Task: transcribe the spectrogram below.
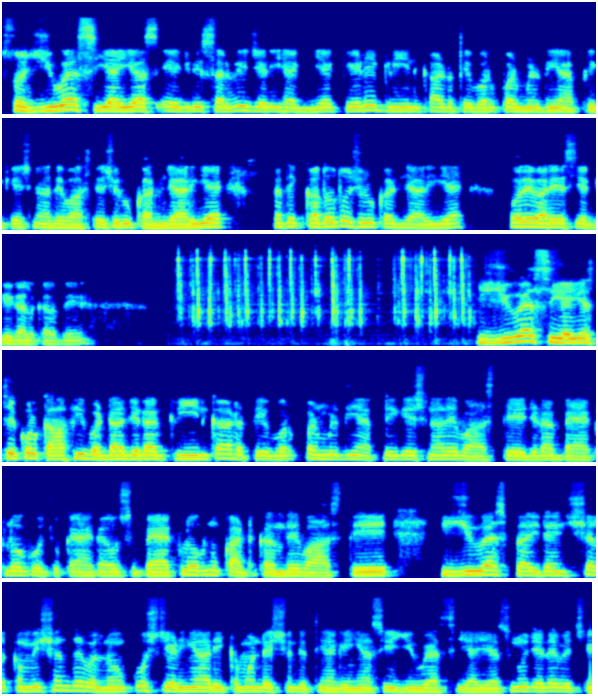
ਸੋ ਯੂਐਸਸੀਆਈਐਸ ਇਹ ਜਿਹੜੀ ਸਰਵਿਸ ਜਿਹੜੀ ਹੈਗੀ ਹੈ, ਕਿਹੜੇ ਗ੍ਰੀਨ ਕਾਰਡ ਤੇ ਵਰਕ ਪਰਮਿਟ ਦੀਆਂ ਐਪਲੀਕੇਸ਼ਨਾਂ ਦੇ ਵਾਸਤੇ ਸ਼ੁਰੂ ਕਰਨ ਜਾ ਰਹੀ ਹੈ ਅਤੇ ਕਦੋਂ ਤੋਂ ਸ਼ੁਰੂ ਕਰਨ ਜਾ ਰਹੀ ਹੈ, ਉਹਦੇ ਬਾਰੇ ਅਸੀਂ ਅੱਗੇ ਗੱਲ ਕਰਦੇ ਹਾਂ। ਯੂਐਸਸੀਆਈਐਸ ਦੇ ਕੋਲ ਕਾਫੀ ਵੱਡਾ ਜਿਹੜਾ ਗ੍ਰੀਨ ਕਾਰਡ ਅਤੇ ਵਰਕ ਪਰਮਿਟ ਦੀਆਂ ਐਪਲੀਕੇਸ਼ਨਾਂ ਦੇ ਵਾਸਤੇ ਜਿਹੜਾ ਬੈਕਲੌਗ ਹੋ ਚੁੱਕਾ ਹੈਗਾ, ਉਸ ਬੈਕਲੌਗ ਨੂੰ ਘੱਟ ਕਰਨ ਦੇ ਵਾਸਤੇ ਯੂਐਸ ਪ੍ਰੈਜ਼ੀਡੈਂਸ਼ੀਅਲ ਕਮਿਸ਼ਨ ਦੇ ਵੱਲੋਂ ਕੁਝ ਜਿਹੜੀਆਂ ਰਿਕਮੈਂਡੇਸ਼ਨ ਦਿੱਤੀਆਂ ਗਈਆਂ ਸੀ ਯੂਐਸਸੀਆਈਐਸ ਨੂੰ, ਜਿਹਦੇ ਵਿੱਚ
